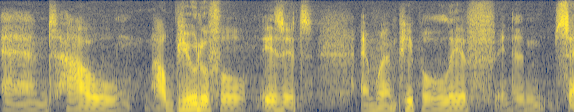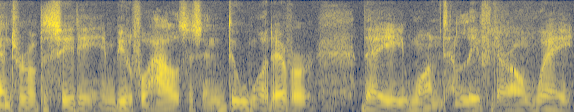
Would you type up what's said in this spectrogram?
and how, how beautiful is it and when people live in the center of the city in beautiful houses and do whatever they want and live their own way.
